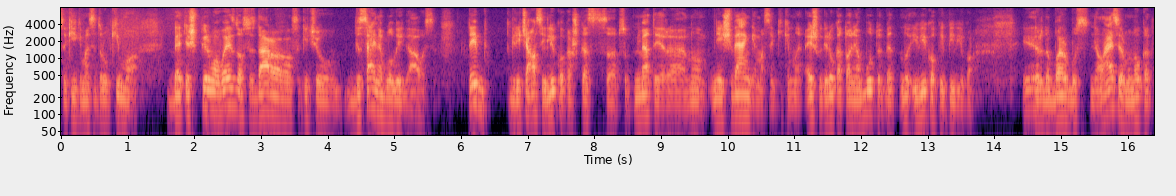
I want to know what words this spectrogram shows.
sakykime, atsitraukimo bet iš pirmo vaizdo susidaro, sakyčiau, visai neblogai gavosi. Taip, greičiausiai liko kažkas apsupime, tai yra, nu, neišvengiama, sakykime. Aišku, geriau, kad to nebūtų, bet, nu, įvyko kaip įvyko. Ir dabar bus nelaisvė ir manau, kad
